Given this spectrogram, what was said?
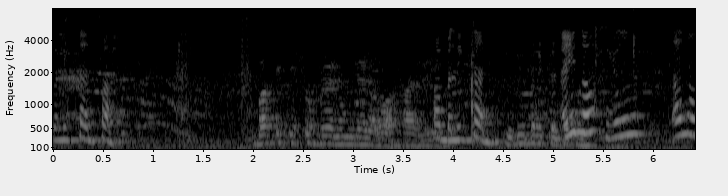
Baliktad pa. Bakit isobra ng dalawa? Pare? Pa, baliktad. Hindi baliktad. Ayun no, yung ano.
